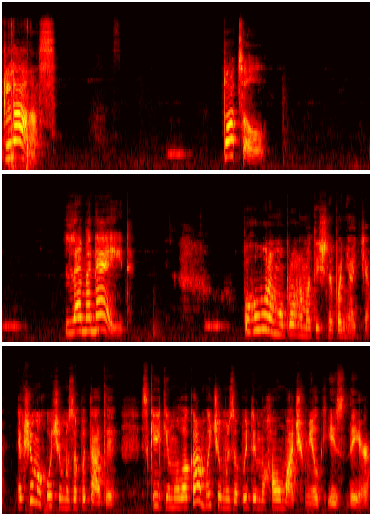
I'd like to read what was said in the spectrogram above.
Glass. Bottle. Lemonade. Поговоримо про граматичне поняття. Якщо ми хочемо запитати, скільки молока, ми чомусь запитуємо how much milk is there.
